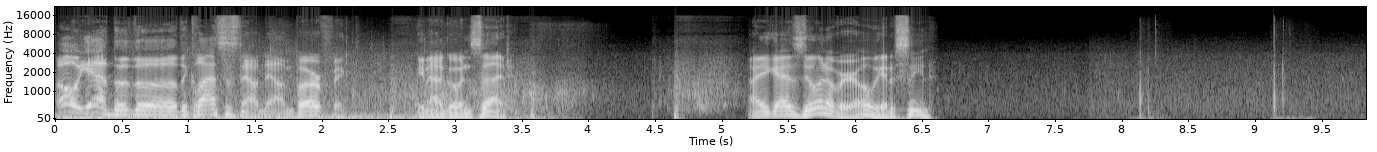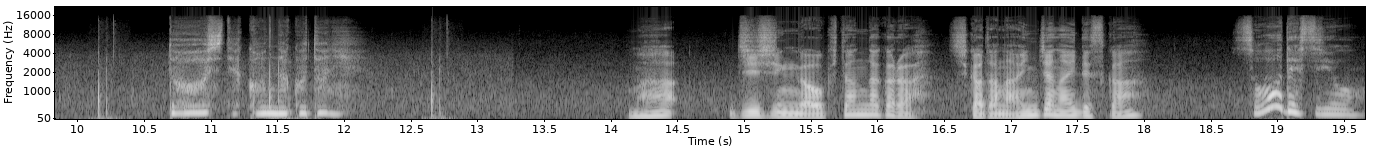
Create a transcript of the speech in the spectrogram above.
Oh yeah, the, the, the glass is now down. Perfect. You now go inside. How you guys doing over here? Oh, we got a scene. どうしてこんなことに？まあ地震が起きたんだから仕方ないんじゃないですか？そうですよ。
